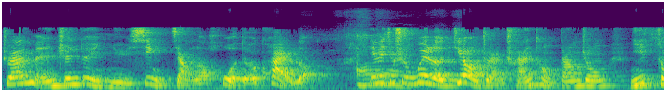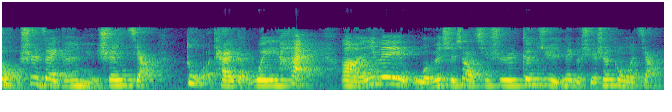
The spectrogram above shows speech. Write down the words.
专门针对女性讲了获得快乐。因为就是为了调转传统当中，你总是在跟女生讲堕胎的危害。啊，因为我们学校其实根据那个学生跟我讲，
